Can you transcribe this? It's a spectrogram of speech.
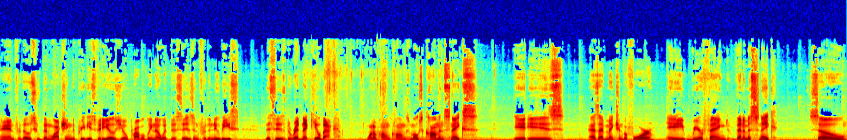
And for those who've been watching the previous videos, you'll probably know what this is. And for the newbies, this is the redneck keelback, one of Hong Kong's most common snakes. It is, as I've mentioned before, a rear-fanged venomous snake. So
